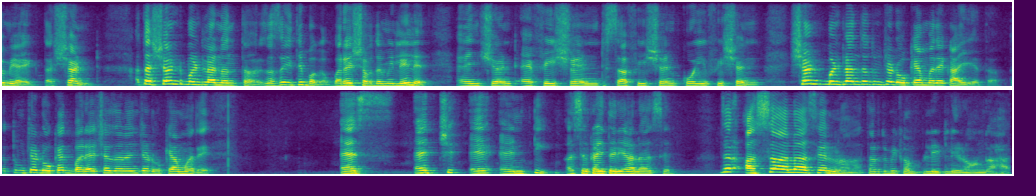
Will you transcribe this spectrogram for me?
तुम्ही ऐकता शंट आता शंट म्हटल्यानंतर जसं इथे बघा बरेच शब्द मी लिहिलेत. Ancient efficient sufficient coefficient shunt म्हटल्यानंतर तुमच्या डोक्यामध्ये काय येतं? तर तुमच्या डोक्यात बऱ्याचशा जणांच्या डोक्यामध्ये S H A N T असं काहीतरी आलं असेल. जर असं आलं असेल ना तर तुम्ही कम्प्लिटली रॉंग आहात.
